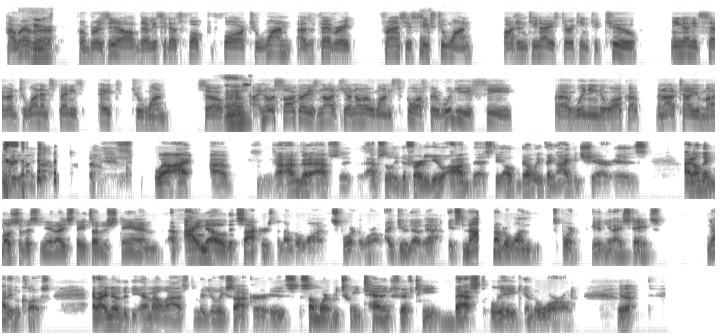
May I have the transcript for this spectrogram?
However, mm-hmm. For Brazil, they're listed as four four to one as a favorite. France is six to one. Argentina is thirteen to two. England is seven to one, and Spain is eight to one. So mm-hmm. I know soccer is not your number one sport, but would you see uh, winning the World Cup? And I'll tell you my give you my. well, I. Uh... I'm going to absolutely absolutely defer to you on this. The the only thing I could share is I don't think most of us in the United States understand. I know that soccer is the number one sport in the world. I do know that it's not number one sport in the United States, not even close. And I know that the MLS, the Major League Soccer, is somewhere between 10 and 15 best league in the world. Yeah.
